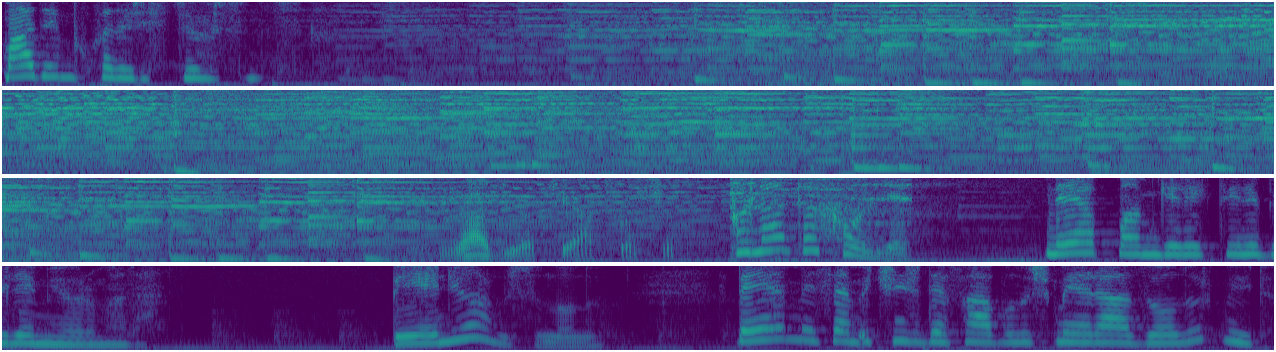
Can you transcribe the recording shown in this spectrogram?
Madem bu kadar istiyorsunuz Radyo tiyatrosu. Pırlanta kolye. Ne yapmam gerektiğini bilemiyorum hala Beğeniyor musun onu? Beğenmesem üçüncü defa buluşmaya razı olur muydum?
